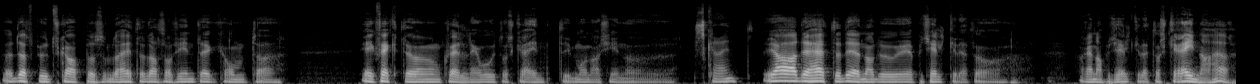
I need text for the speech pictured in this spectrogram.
dødsbudskapet, som det heter, det er så fint. Jeg kom til Jeg fikk det om kvelden jeg var ute og skreint i måneskinn. Skreint? Ja, det heter det når du er på kjelkedett og renner på kjelkedett og skreiner her.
